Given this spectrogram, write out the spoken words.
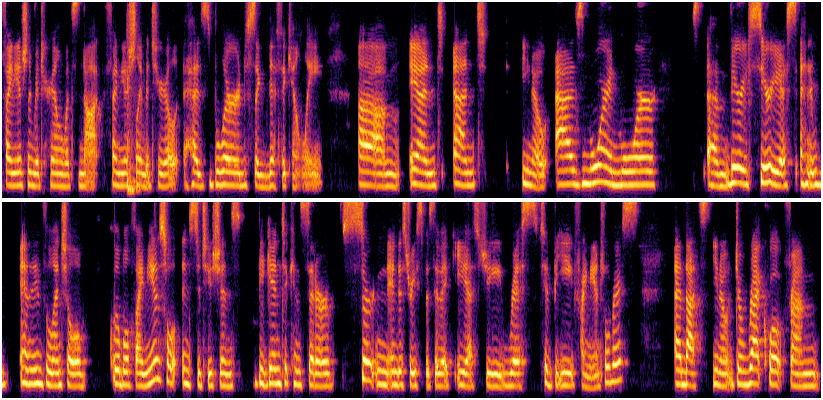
financially material, and what's not financially material has blurred significantly. Um, and and you know, as more and more um, very serious and and influential global financial institutions begin to consider certain industry specific ESG risks to be financial risks. And that's, you know, direct quote from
